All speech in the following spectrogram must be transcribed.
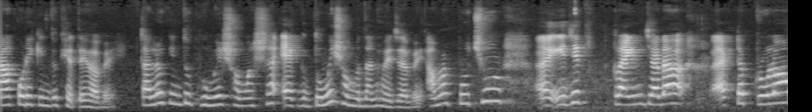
না করে কিন্তু খেতে হবে। তাহলেও কিন্তু ঘুমের সমস্যা একদমই সমাধান হয়ে যাবে। আমার প্রচুর এজেড ক্লায়েন্ট যারা একটা প্রলং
